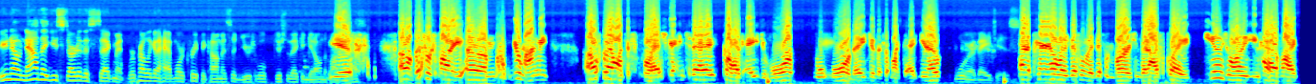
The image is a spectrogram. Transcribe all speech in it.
You know, now that you started this segment, we're probably gonna have more creepy comments than usual, just so they can get on the podcast. Yes. Oh, this was funny. Um, you remind me. I was playing like this flash game today called like Age of War, Age War of Ages or something like that. You know. War of Ages. And apparently this was a different version that I've played. Usually you have like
